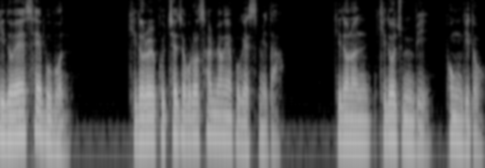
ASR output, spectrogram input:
기도의 세 부분. 기도를 구체적으로 설명해 보겠습니다. 기도는 기도 준비, 봉기도,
